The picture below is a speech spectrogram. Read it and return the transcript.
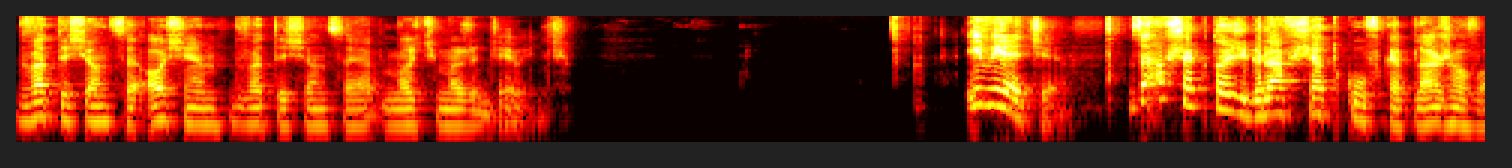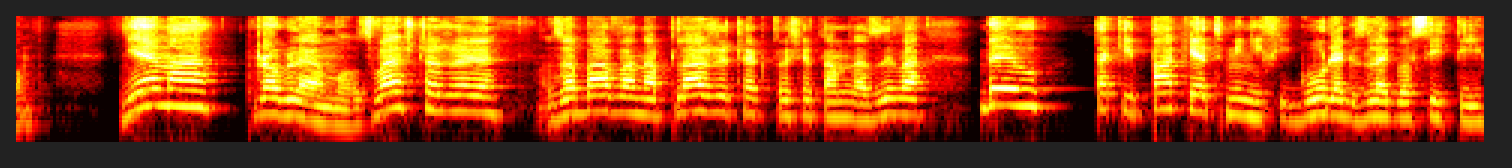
2008, 2009. I wiecie, zawsze ktoś gra w siatkówkę plażową. Nie ma problemu, zwłaszcza, że zabawa na plaży, czy jak to się tam nazywa, był taki pakiet minifigurek z Lego City.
